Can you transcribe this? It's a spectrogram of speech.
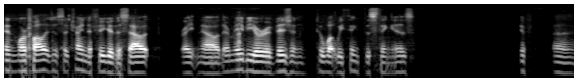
and morphologists are trying to figure this out right now. There may be a revision to what we think this thing is. If uh,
